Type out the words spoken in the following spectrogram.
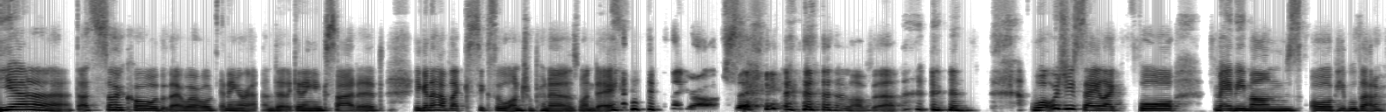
Yeah, that's so cool that they were all getting around it, getting excited. You're going to have like six little entrepreneurs one day. they grow up. So I love that. what would you say, like, for maybe mums or people that are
